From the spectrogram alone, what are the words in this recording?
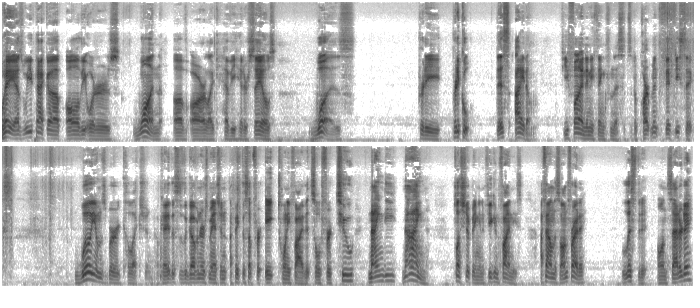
Well, hey, as we pack up all the orders, one of our like heavy hitter sales was pretty pretty cool. This item, if you find anything from this, it's a Department 56 Williamsburg collection. Okay, this is the governor's mansion. I picked this up for 8.25. It sold for 2.99 plus shipping. And if you can find these, I found this on Friday, listed it on Saturday,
